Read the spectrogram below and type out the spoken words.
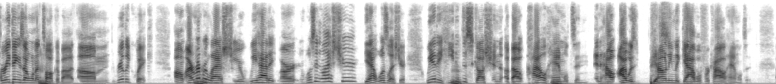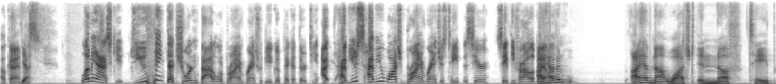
three things I want to Mhm. talk about. Um, really quick. Um, I remember Mhm. last year we had it, or was it last year? Yeah, it was last year. We had a heated Mhm. discussion about Kyle Hamilton and how I was Yes. pounding the gavel for Kyle Hamilton. Okay. Yes. Let me ask you: Do you think that Jordan Battle or Brian Branch would be a good pick at thirteen? I, have you have you watched Brian Branch's tape this year? Safety from Alabama. I haven't. I have not watched enough tape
